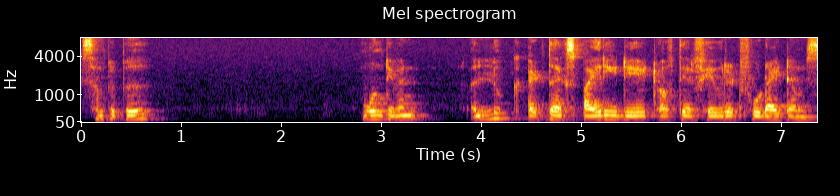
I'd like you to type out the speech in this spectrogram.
Some people won't even look at the expiry date of their favorite food items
